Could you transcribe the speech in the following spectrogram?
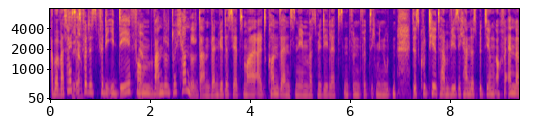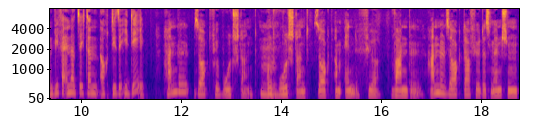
Aber was heißt ja. das, für das für die Idee vom ja. Wandel durch Handel dann, wenn wir das jetzt mal als Konsens nehmen, was wir die letzten 45 Minuten diskutiert haben, wie sich Handelsbeziehungen auch verändern? Wie verändert sich dann auch diese Idee? Handel sorgt für Wohlstand hm. und Wohlstand sorgt am Ende für Wandel. Handel sorgt dafür, dass Menschen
